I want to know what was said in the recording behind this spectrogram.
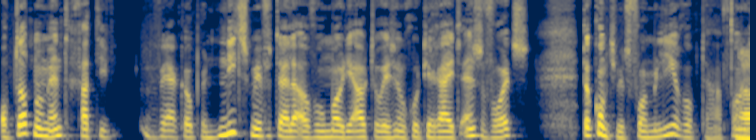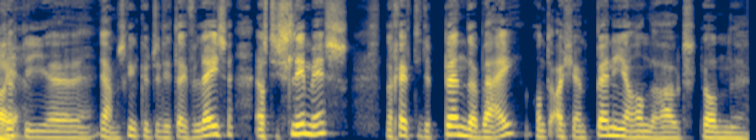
Op dat moment gaat die verkoper niets meer vertellen over hoe mooi die auto is en hoe goed die rijdt enzovoorts. Dan komt hij met formulieren op tafel. En dan Oh, zegt hij, eh, ja, misschien kunt u dit even lezen. En als hij slim is, dan geeft hij de pen daarbij. Want als je een pen in je handen houdt, dan... eh,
